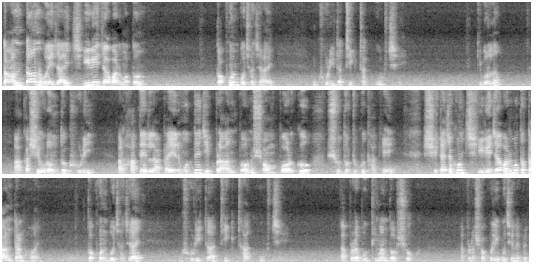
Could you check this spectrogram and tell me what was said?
টান টান হয়ে যায়, ছিঁড়ে যাবার মতন, তখন বোঝা যায় ঘুড়িটা ঠিকঠাক উড়ছে। কি বললাম? আকাশে উড়ন্ত ঘুড়ি আর হাতের লাটাইয়ের মধ্যে যে প্রাণপণ সম্পর্ক সুতোটুকু থাকে, সেটা যখন ছিঁড়ে যাবার মতো টান টান হয়, তখন বোঝা যায় ঘুড়িটা ঠিকঠাক উঠছে আপনারা বুদ্ধিমান দর্শক, আপনারা সকলেই বুঝে নেবেন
